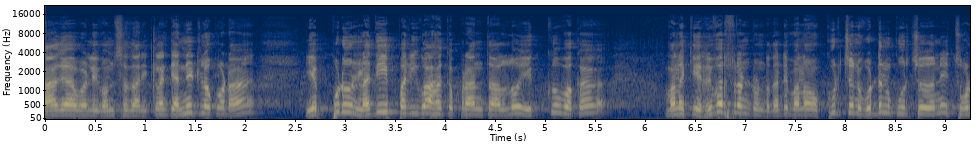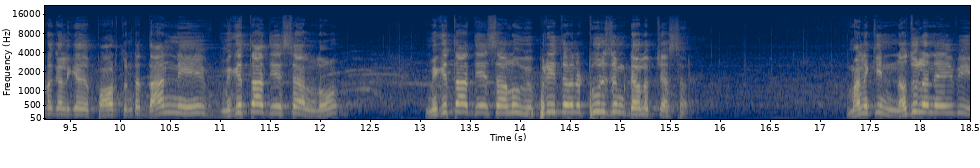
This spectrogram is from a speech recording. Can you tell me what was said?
నాగావళి వంశధార ఇట్లాంటి అన్నింటిలో కూడా ఎప్పుడు నదీ పరివాహక ప్రాంతాల్లో ఎక్కువ ఒక మనకి రివర్ ఫ్రంట్ ఉంటుంది. అంటే మనం కూర్చొని ఒడ్డును కూర్చొని చూడగలిగే పారుతుంటే దాన్ని మిగతా దేశాల్లో మిగతా దేశాలు విపరీతమైన టూరిజం డెవలప్ చేస్తారు. మనకి నదులు అనేవి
